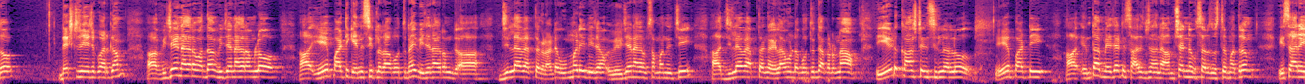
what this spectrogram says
సో నెక్స్ట్ నియోజకవర్గం విజయనగరం వద్ద విజయనగరంలో ఏ పార్టీకి ఎన్ని సీట్లు రాబోతున్నాయి విజయనగరం జిల్లా వ్యాప్తంగా అంటే ఉమ్మడి నిజం విజయనగరం సంబంధించి ఆ జిల్లా వ్యాప్తంగా ఎలా ఉండబోతుంది అక్కడున్న ఏడు కాన్స్టిట్యున్సీలలో ఏ పార్టీ ఎంత మెజార్టీ సాధించిందనే అంశాన్ని ఒకసారి చూస్తే మాత్రం ఈసారి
